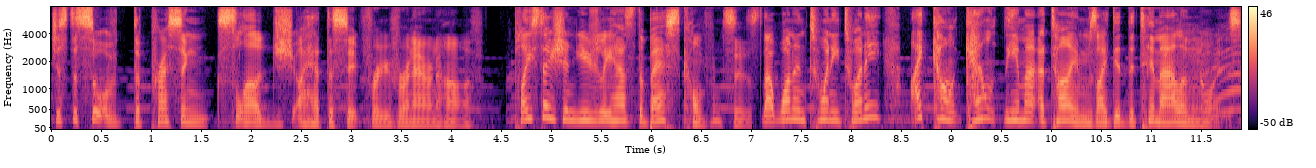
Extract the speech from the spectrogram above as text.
just a sort of depressing sludge I had to sit through for an hour and a half. PlayStation usually has the best conferences. That one in 2020, I can't count the amount of times I did the Tim Allen noise.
